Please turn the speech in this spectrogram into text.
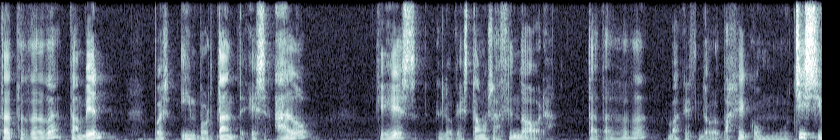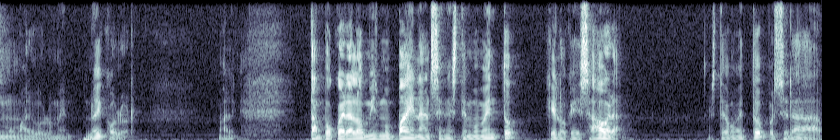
ta, ta, ta, ta, también, pues importante, es algo que es lo que estamos haciendo ahora. Ta, ta, ta, ta, va creciendo, bajé con muchísimo más volumen, no hay color, ¿vale? Tampoco era lo mismo Binance en este momento que lo que es ahora. En este momento, pues era,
